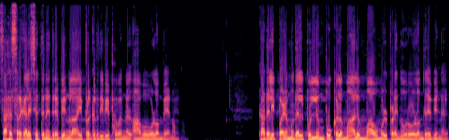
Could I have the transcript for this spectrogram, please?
സഹസ്രകലശത്തിന് ദ്രവ്യങ്ങളായി പ്രകൃതി വിഭവങ്ങൾ ആവോളം വേണം. കദളിപ്പഴം മുതൽ പുല്ലും പൂക്കളും മാലും മാവും ഉൾപ്പെടെ നൂറോളം ദ്രവ്യങ്ങൾ.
